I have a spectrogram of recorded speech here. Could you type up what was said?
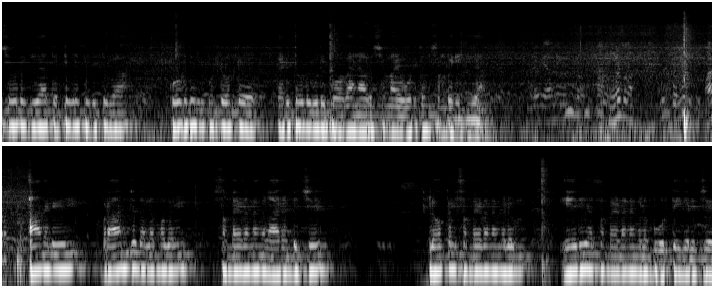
പരിശോധിക്കുക തെറ്റുകൾ തിരുത്തുക കൂടുതൽ മുന്നോട്ട് കരുത്തോടുകൂടി പോകാൻ ആവശ്യമായ ഊർജം സംഭരിക്കുക. ആ നിലയിൽ ബ്രാഞ്ച് തലം മുതൽ സമ്മേളനങ്ങൾ ആരംഭിച്ച് ലോക്കൽ സമ്മേളനങ്ങളും ഏരിയ സമ്മേളനങ്ങളും പൂർത്തീകരിച്ച്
